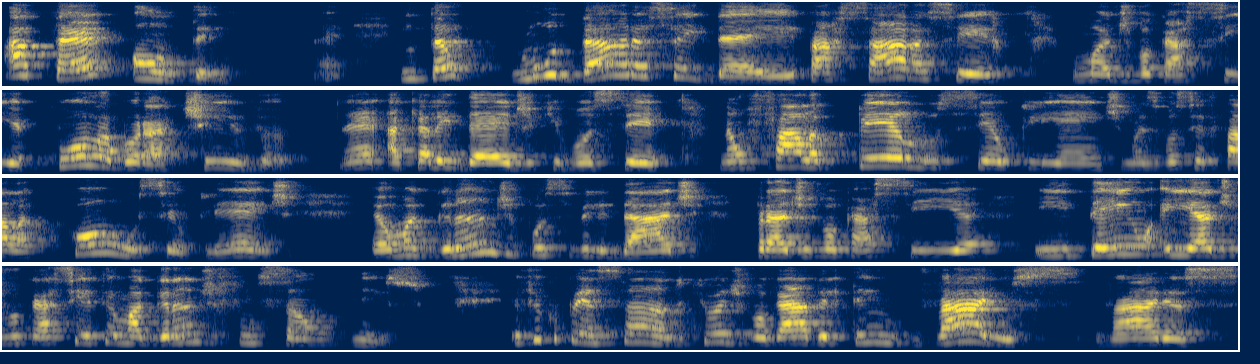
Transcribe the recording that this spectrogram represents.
até ontem. Né? Então, mudar essa ideia e passar a ser uma advocacia colaborativa, né? aquela ideia de que você não fala pelo seu cliente, mas você fala com o seu cliente, é uma grande possibilidade para a advocacia e, tem, e a advocacia tem uma grande função nisso. Eu fico pensando que o advogado ele tem vários, várias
